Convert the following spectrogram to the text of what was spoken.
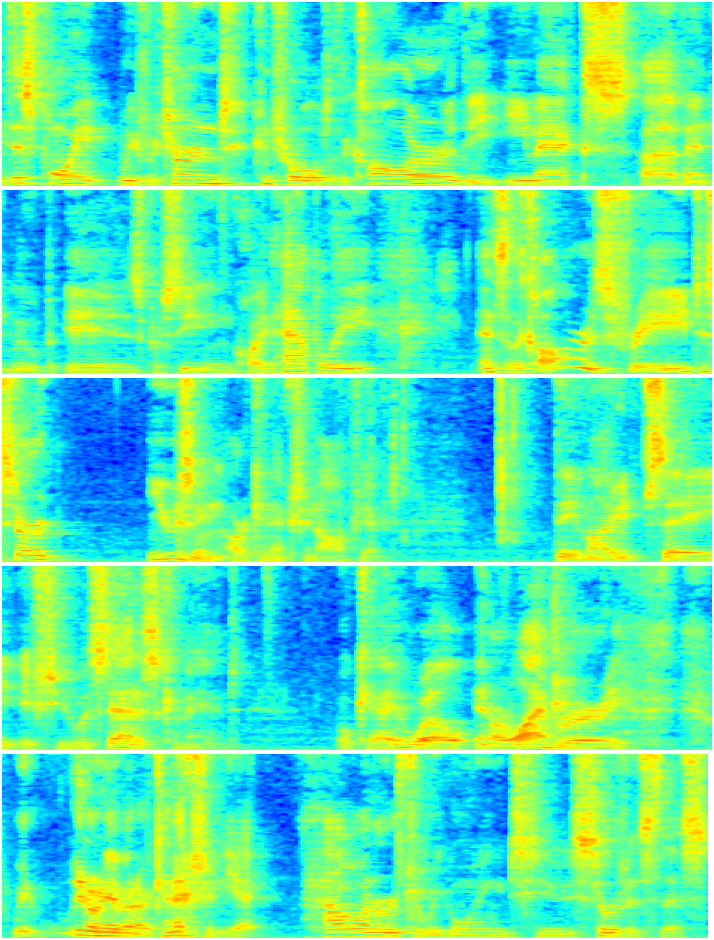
At this point, we've returned control to the caller, the Emacs uh, event loop is proceeding quite happily, and so the caller is free to start using our connection object. They might say issue a status command. Okay, well, in our library, we, we don't have a connection yet. How on earth are we going to service this?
